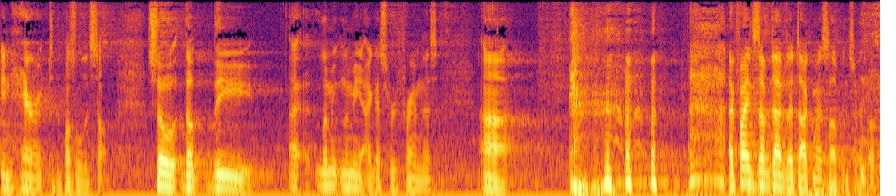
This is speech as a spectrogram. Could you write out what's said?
inherent to the puzzle itself. So the the uh, let me let me I guess reframe this. Uh, I find sometimes I talk myself in circles.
